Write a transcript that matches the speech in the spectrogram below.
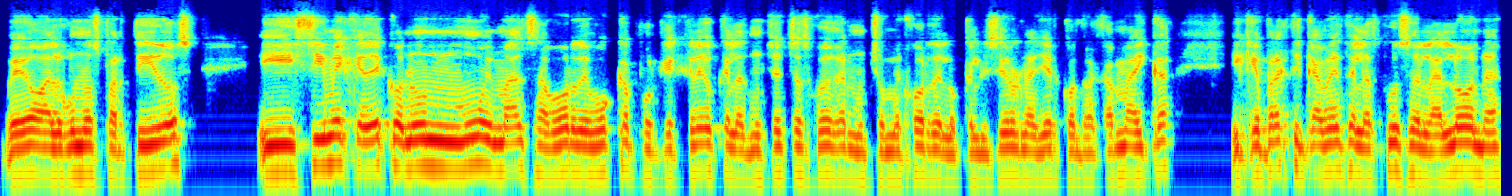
veo algunos partidos y sí me quedé con un muy mal sabor de boca porque creo que las muchachas juegan mucho mejor de lo que lo hicieron ayer contra Jamaica y que prácticamente las puso en la lona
